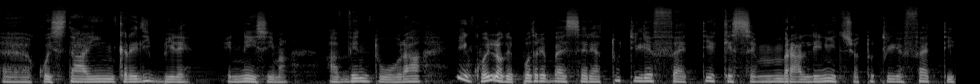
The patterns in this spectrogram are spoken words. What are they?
eh, questa incredibile, ennesima avventura in quello che potrebbe essere a tutti gli effetti e che sembra all'inizio a tutti gli effetti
